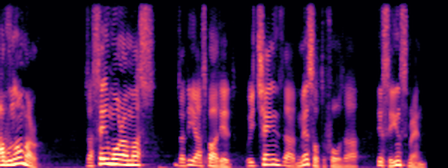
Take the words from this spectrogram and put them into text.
abnormal, the same molar mass, the D aspartate, we change the method for the, this instrument.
